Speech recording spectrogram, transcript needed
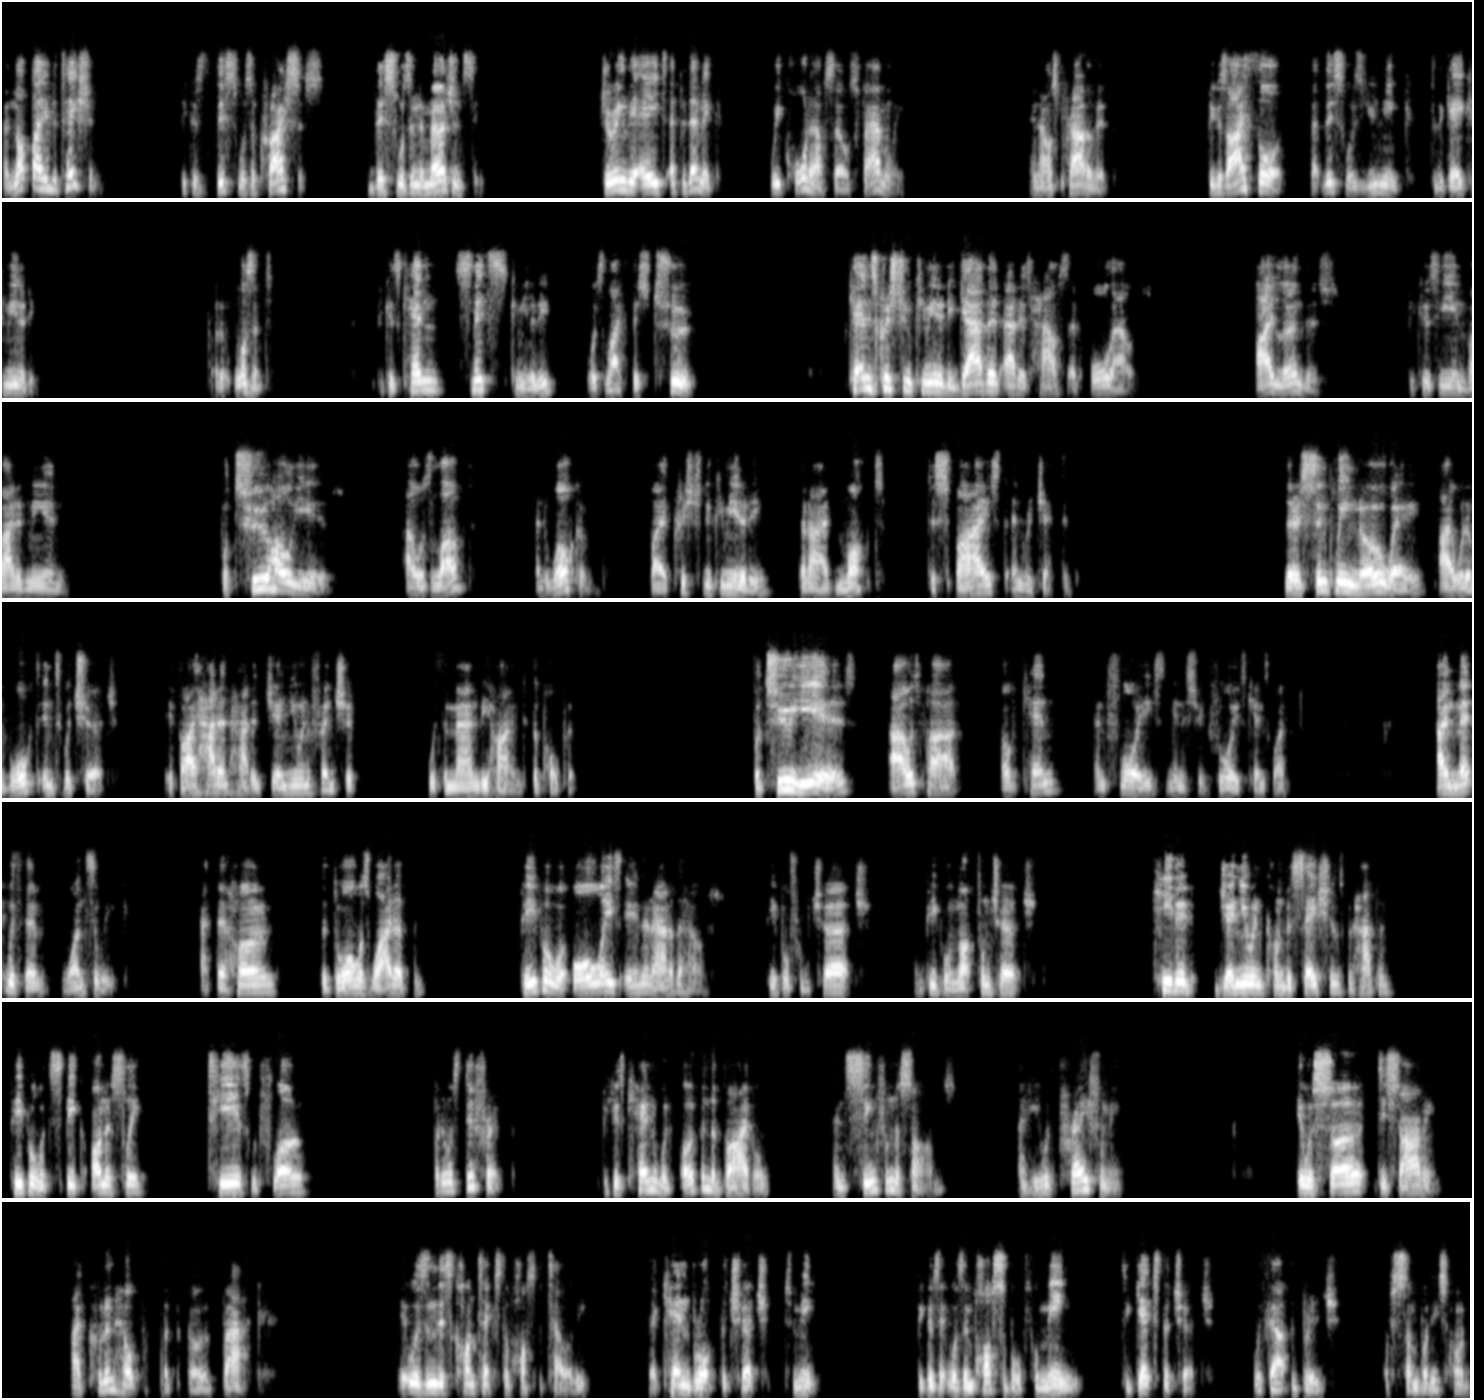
and not by invitation, because this was a crisis. This was an emergency. During the AIDS epidemic, we called ourselves family. And I was proud of it because I thought that this was unique to the gay community. But it wasn't, because Ken Smith's community was like this too. Ken's Christian community gathered at his house at all hours. I learned this because he invited me in. For two whole years, I was loved and welcomed by a Christian community that I had mocked, despised, and rejected. There is simply no way I would have walked into a church if I hadn't had a genuine friendship with the man behind the pulpit. For two years, I was part of Ken and Floy's ministry. Floy's Ken's wife. I met with them once a week at their home. The door was wide open. People were always in and out of the house. People from church and people not from church. Heated, genuine conversations would happen. People would speak honestly. Tears would flow. But it was different because Ken would open the Bible and sing from the Psalms, and he would pray for me. It was so disarming. I couldn't help but go back. It was in this context of hospitality that Ken brought the church to me because it was impossible for me to get to the church without the bridge of somebody's home.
